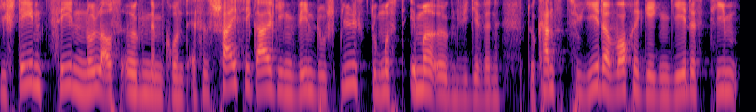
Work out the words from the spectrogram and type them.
Die stehen 10-0 aus irgendeinem Grund. Es ist scheißegal, gegen wen du spielst, du musst immer irgendwie gewinnen. Du kannst zu jeder Woche gegen jedes Team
